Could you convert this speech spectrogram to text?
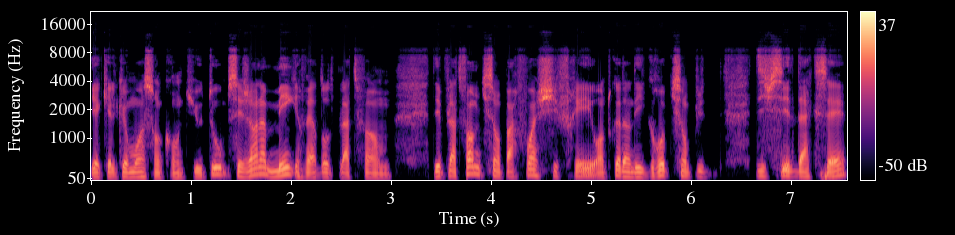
il y a quelques mois son compte YouTube, ces gens-là migrent vers d'autres plateformes. Des plateformes qui sont parfois chiffrées ou en tout cas dans des groupes qui sont plus difficiles d'accès.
